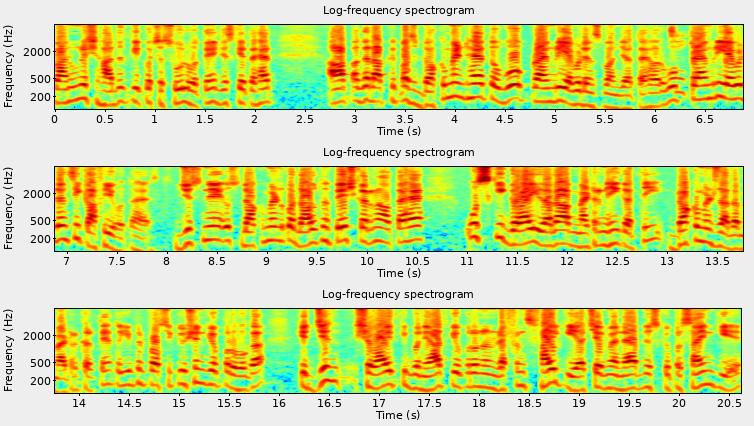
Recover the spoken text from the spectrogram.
कानून शहादत के कुछ असूल होते हैं जिसके तहत आप अगर आपके पास डॉक्यूमेंट है तो वो प्राइमरी एविडेंस बन जाता है और वो प्राइमरी एविडेंस ही काफ़ी होता है। जिसने उस डॉक्यूमेंट को अदालत में पेश करना होता है उसकी गवाही ज़्यादा मैटर नहीं करती डॉक्यूमेंट ज़्यादा मैटर करते हैं। तो ये फिर प्रोसिक्यूशन के ऊपर होगा कि जिन शवाद की बुनियाद के ऊपर उन्होंने रेफरेंस फ़ाइल किया चेयरमैन नैब ने उसके ऊपर साइन किए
